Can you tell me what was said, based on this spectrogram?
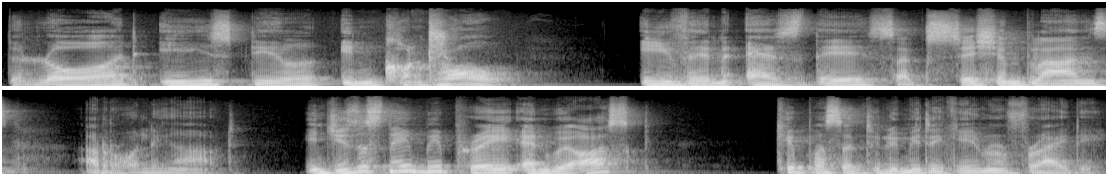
the Lord is still in control, even as the succession plans are rolling out. In Jesus' name we pray and we ask, keep us until we meet again on Friday.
